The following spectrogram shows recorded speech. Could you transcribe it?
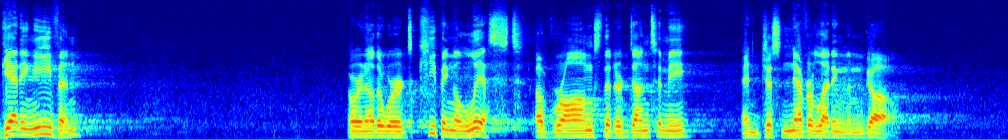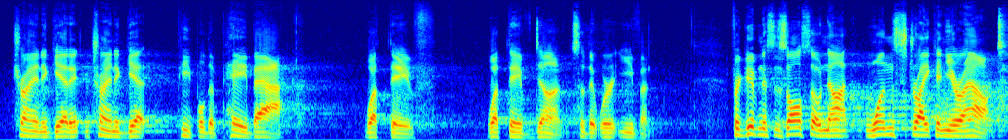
getting even, or in other words, keeping a list of wrongs that are done to me and just never letting them go. Trying to get, it, trying to get people to pay back what they've, what they've done so that we're even. Forgiveness is also not one strike and you're out.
